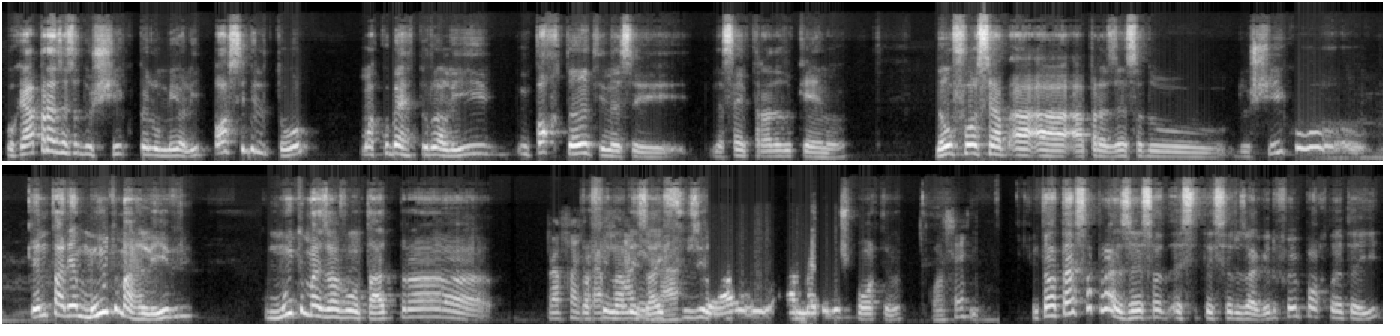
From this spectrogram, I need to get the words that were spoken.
porque a presença do Chico pelo meio ali possibilitou uma cobertura ali importante nesse, nessa entrada do Cameron não fosse a, a, a presença do, do Chico, ele estaria muito mais livre, muito mais à vontade para finalizar, finalizar, e fuzilar a meta do esporte. Né? Com certeza. Então, até essa presença, esse terceiro zagueiro foi importante aí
